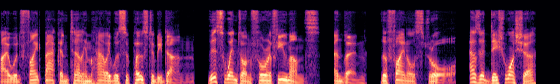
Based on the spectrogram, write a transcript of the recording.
I would fight back and tell him how it was supposed to be done. This went on for a few months, and then, the final straw. As a dishwasher,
